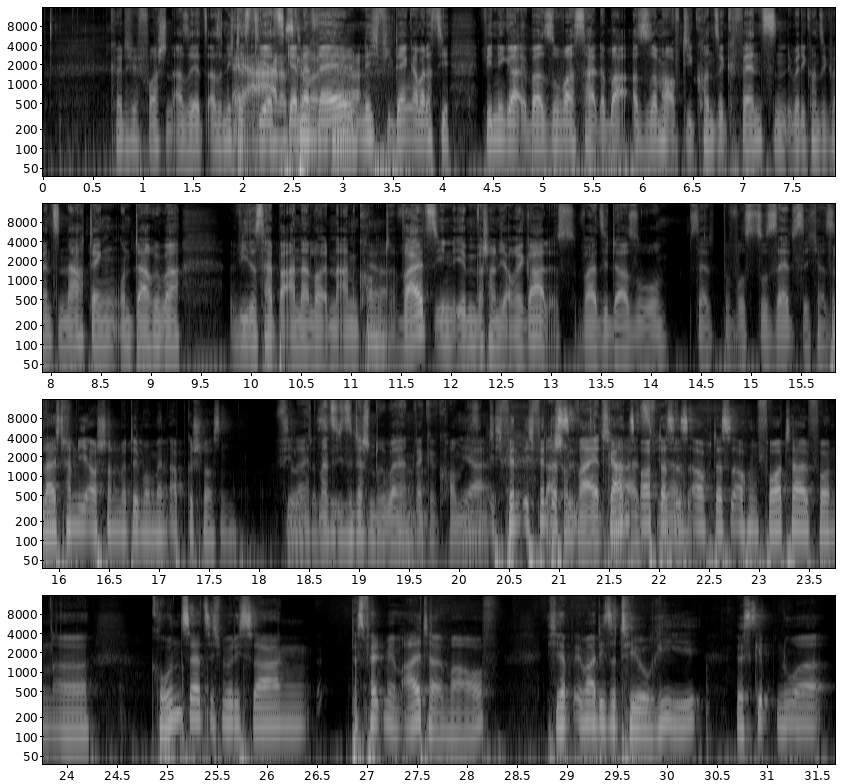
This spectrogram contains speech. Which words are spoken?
Könnte ich mir vorstellen. Also jetzt, also nicht, dass ja, die jetzt das generell man, ja. nicht viel denken, aber dass die weniger über sowas halt, über, also sagen wir mal, auf die Konsequenzen, über die Konsequenzen nachdenken und darüber, wie das halt bei anderen Leuten ankommt. Ja. Weil es ihnen eben wahrscheinlich auch egal ist, weil sie da so selbstbewusst, so selbstsicher sind. Vielleicht haben die auch schon mit dem Moment abgeschlossen. vielleicht. So, Meinst du, die sind da schon drüber hinweggekommen? Ja, ich finde, ich finde das schon weiter ganz oft, das ist auch, das ist auch ein Vorteil von äh, grundsätzlich würde ich sagen, das fällt mir im Alter immer auf. Ich habe immer diese Theorie, es gibt nur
